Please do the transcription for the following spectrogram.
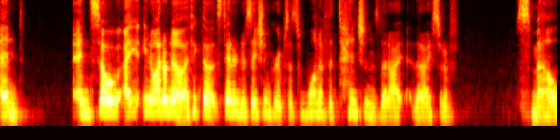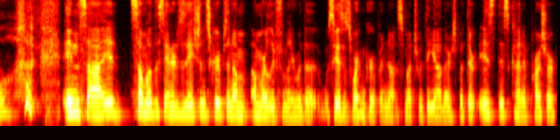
and and so I, you know, I don't know. I think the standardization groups, that's one of the tensions that I, that I sort of smell inside some of the standardizations groups. And I'm, I'm really familiar with the CSS working group and not so much with the others, but there is this kind of pressure.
